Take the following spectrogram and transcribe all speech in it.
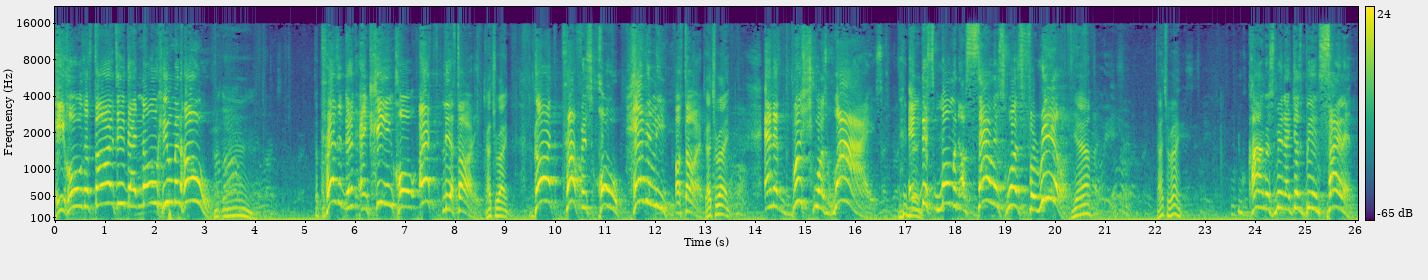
he holds authority that no human holds. The president and king hold earthly authority. That's right. God prophets hold heavenly authority. That's right. And if Bush was wise, Amen. and this moment of silence was for real, Yeah. That's right. you congressmen are just being silent.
